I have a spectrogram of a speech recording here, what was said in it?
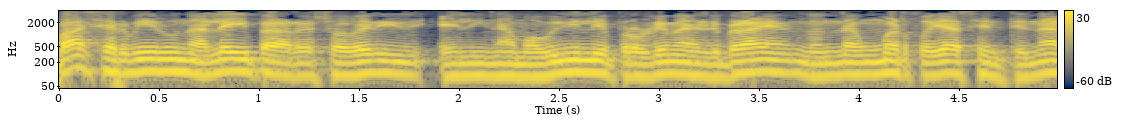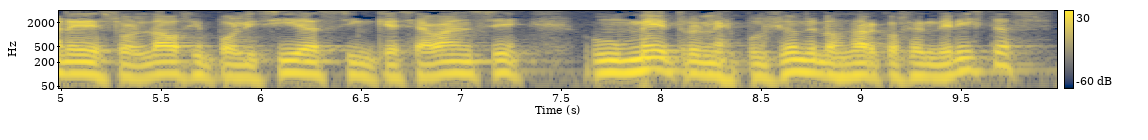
¿Va a servir una ley para resolver el inamovible problema del Brian, donde han muerto ya centenares de soldados y policías sin que se avance un metro en la expulsión de los narcosenderistas?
